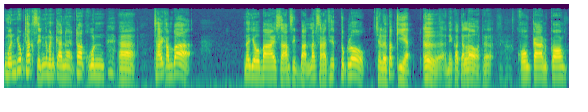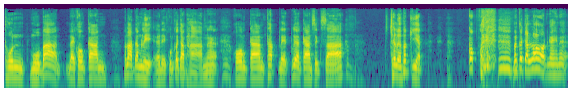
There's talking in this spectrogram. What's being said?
เหมือนยุคทักษิณก็เหมือนกันนะถ้าคุณใช้คำว่านโยบาย 30 บาทรักษาทุกโรคเฉลิมพระเกียรติ เออ อันนี้ก็จะรอดนะโครงการกองทุนหมู่บ้าน ในโครงการพระราชดำริอันนี้คุณก็จะผ่านนะฮะโครงการท็บเล็ตเพื่อการศึกษาเฉลิมพระเกียรติ ก็มันก็จะรอดไงนะ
